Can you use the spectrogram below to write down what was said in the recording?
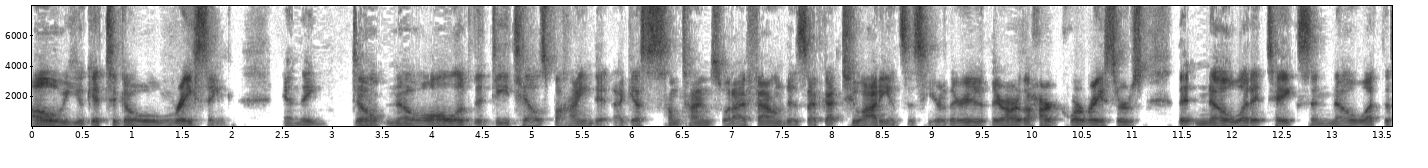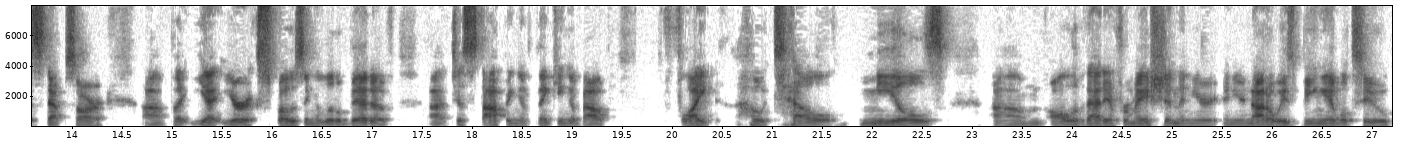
oh, you get to go racing, and they don't know all of the details behind it. I guess sometimes what I found is I've got two audiences here. There is there are the hardcore racers that know what it takes and know what the steps are, uh, but yet you're exposing a little bit of uh, just stopping and thinking about flight, hotel, meals, um, all of that information. And you're and you're not always being able to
